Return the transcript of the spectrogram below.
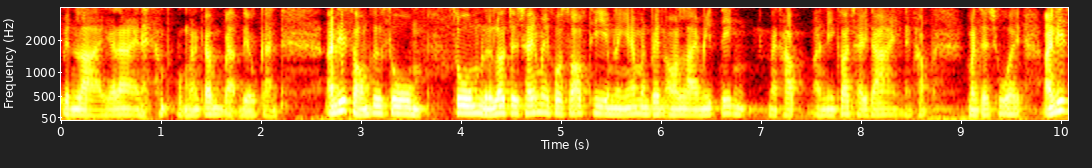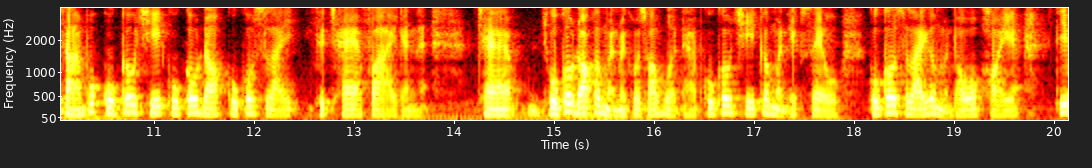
เป็นไลน์ก็ได้นะครับผมมันก็แบบเดียวกัน อันที่ 2 คือ Zoom Zoom หรือเราจะใช้ Microsoft Teams อะไรเงี้ยมันเป็น online meetingนะครับ อันนี้ก็ใช้ได้นะครับ มันจะช่วย อันที่ 3 พวก Google Sheet Google Doc Google Slide คือแชร์ไฟล์กันนะแชร์ Google Doc ก็เหมือน Microsoft Word นะครับ Google Sheet ก็เหมือน Excel Google Slide ก็เหมือน PowerPoint อะ ที่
